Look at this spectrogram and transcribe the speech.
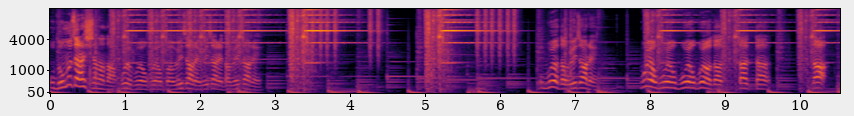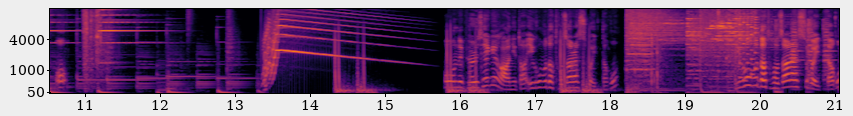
오, 너무 잘하시잖아, 나. 뭐야, 뭐야, 뭐야, 뭐야. 왜 잘해, 왜 잘해, 나 왜 잘해. 어, 뭐야, 나 왜 잘해. 뭐야, 뭐야, 뭐야, 뭐야. 나, 나, 나, 나, 어? 어 근데 별 3개가 아니다 이거보다 더 잘할 수가 있다고? 이거보다 더 잘할 수가 있다고?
